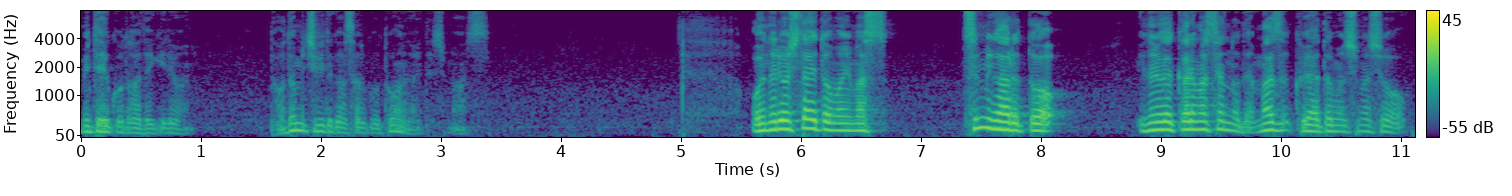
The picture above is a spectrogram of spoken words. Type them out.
見ていくことができるようにどうぞ導いてくださることをお願いいたします。お祈りをしたいと思います。罪があると祈りが聞かれませんのでまず悔い改めをしましょう。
